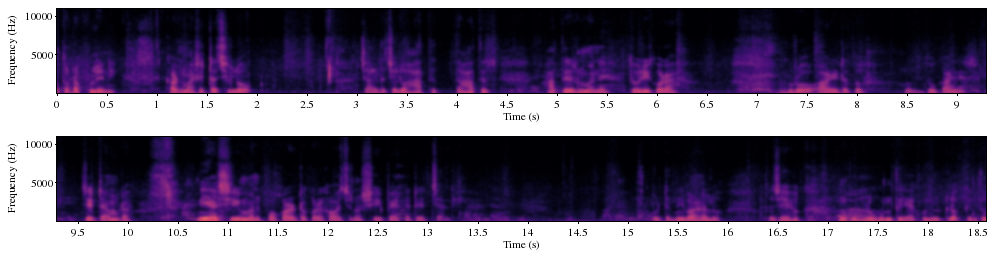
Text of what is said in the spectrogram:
অতটা ফুলেনি, কারণ মাসিটা ছিল চালটা ছিল হাতের হাতের হাতের মানে তৈরি করা গুঁড়ো আর এটা তো দোকানের যেটা আমরা নিয়ে আসি মানে পকোড়া টকোড়া খাওয়ার জন্য সেই প্যাকেটের চালই। ওইটা দিয়ে বানালো। তো যাই হোক, গুবলু ঘুম থেকে এখন উঠল, কিন্তু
